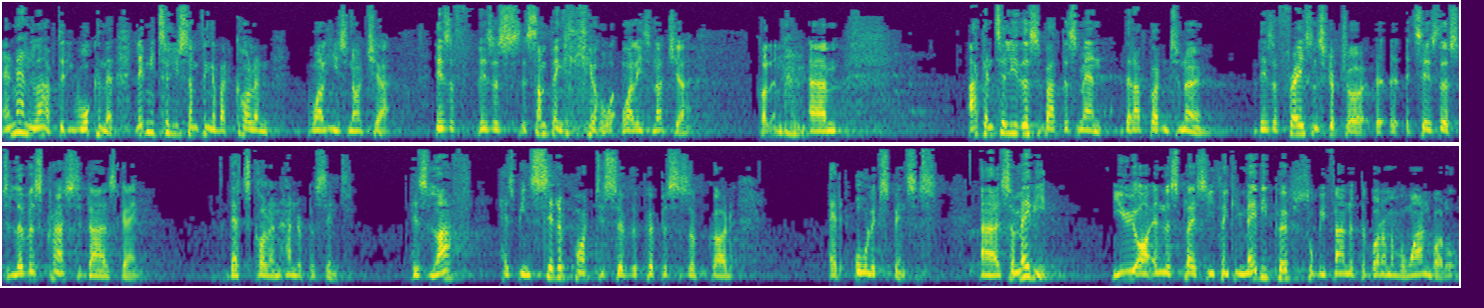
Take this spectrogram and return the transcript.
And man, love, did he walk in that? Let me tell you something about Colin while he's not here. There's a, there's a, something here while he's not here, Colin. Um, I can tell you this about this man that I've gotten to know. There's a phrase in scripture, uh, uh, it says this, to live as Christ, to die as gain. That's Colin 100%. His life has been set apart to serve the purposes of God at all expenses. Uh, so maybe you are in this place and you're thinking maybe purpose will be found at the bottom of a wine bottle.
